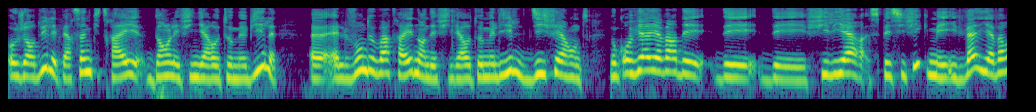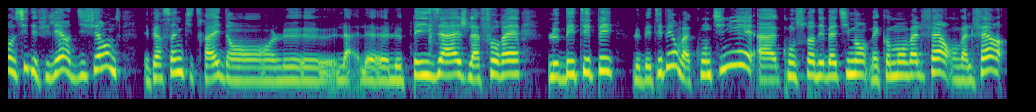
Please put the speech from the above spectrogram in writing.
Aujourd'hui, les personnes qui travaillent dans les filières automobiles, euh, elles vont devoir travailler dans des filières automobiles différentes. Donc, on va y avoir des, filières spécifiques, mais il va y avoir aussi des filières différentes. Les personnes qui travaillent dans le, le, paysage, la forêt, le BTP. Le BTP, on va continuer à construire des bâtiments, mais comment on va le faire? On va le faire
